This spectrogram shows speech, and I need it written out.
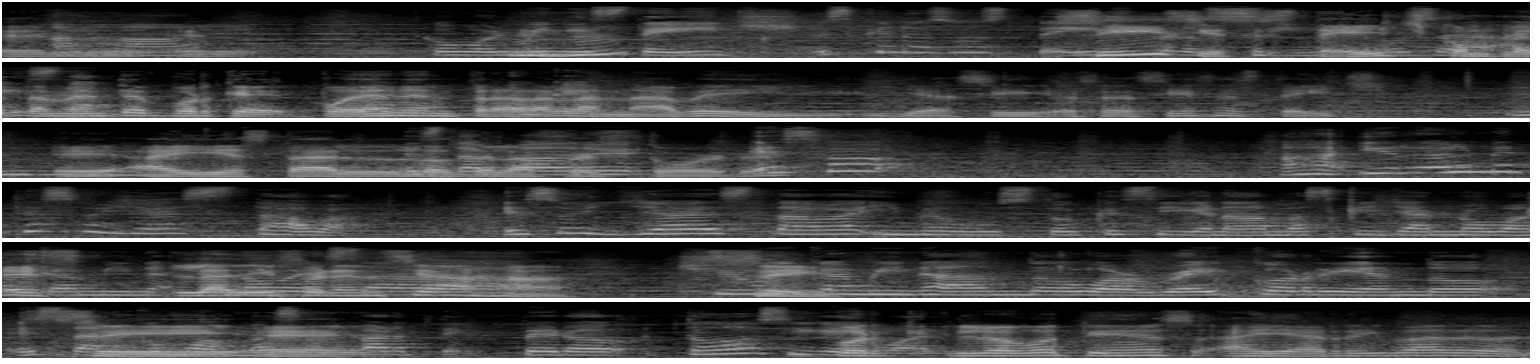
el, el- Como el mini Ujú. stage. Es que no es un stage. Sí, sí es o stage sea, ahí completamente porque pueden Bueno, entrar a la nave y, y así, o sea, sí es stage. Ujú. Eh, ahí están los Está de la padre. First Order. Eso. Ajá, y realmente eso ya estaba. Eso ya estaba y me gustó que sigue, nada más que ya no van caminando. la no diferencia, ajá. Chewie Sí, caminando o a Rey corriendo, están Sí, como más eh, aparte, pero todo sigue porque igual. luego tienes ahí arriba de-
